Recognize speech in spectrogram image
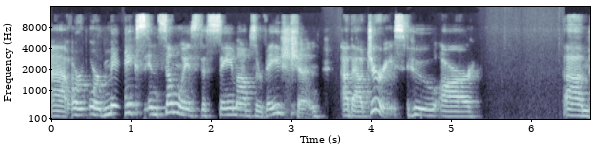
uh, or, or makes in some ways the same observation about juries who are um,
